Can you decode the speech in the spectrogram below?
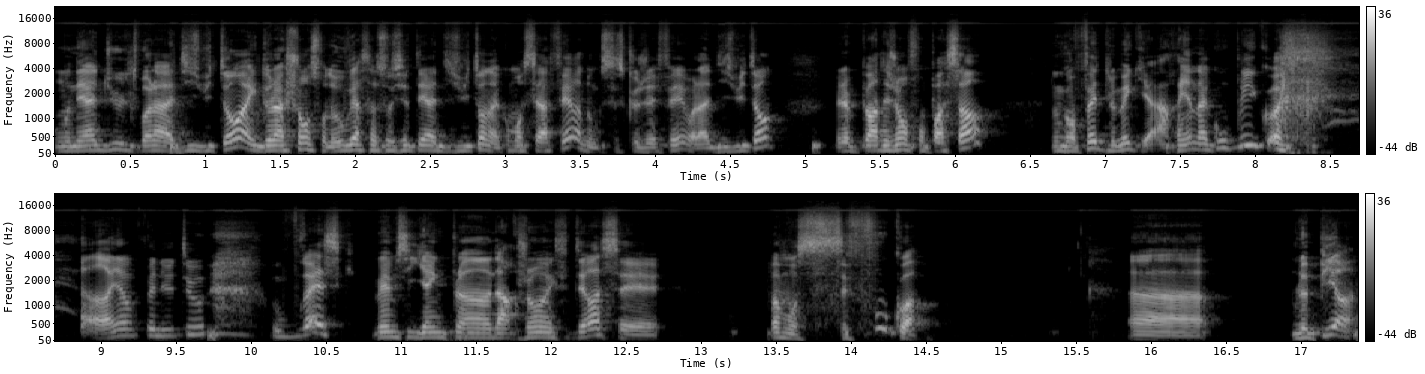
On est adulte, voilà, à 18 ans, avec de la chance, on a ouvert sa société à 18 ans, on a commencé à faire, donc c'est ce que j'ai fait, voilà, à 18 ans. Mais la plupart des gens font pas ça. Donc en fait, le mec, il a rien accompli, quoi. rien fait du tout, ou presque. Même s'il gagne plein d'argent, etc., c'est. Enfin bon, c'est fou, quoi. Euh, le pire,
